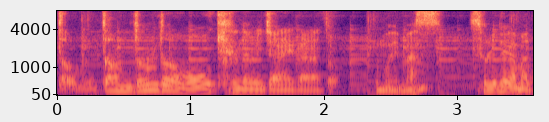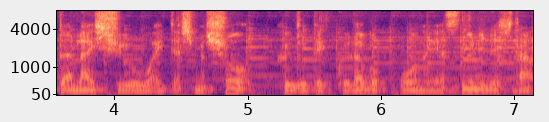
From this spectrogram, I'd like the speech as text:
どんどんどんどん大きくなるんじゃないかなと思います。それではまた来週お会いいたしましょう。フードテックラボ大野康則でした。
